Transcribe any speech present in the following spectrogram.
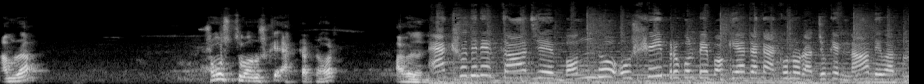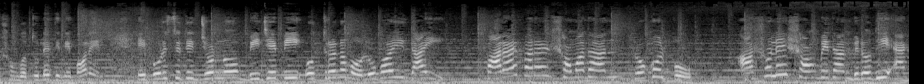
আমরা সমস্ত মানুষকে একটা হওয়ার আবেদন একশো দিনের কাজ বন্ধ ও সেই প্রকল্পে বকেয়া টাকা এখনও রাজ্যকে না দেওয়ার প্রসঙ্গ তুলে তিনি বলেন, এই পরিস্থিতির জন্য বিজেপি ও তৃণমূল উভয়ই দায়ী। পাড়ায় পাড়ায় সমাধান প্রকল্প। আসলে সংবিধান বিরোধী এক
